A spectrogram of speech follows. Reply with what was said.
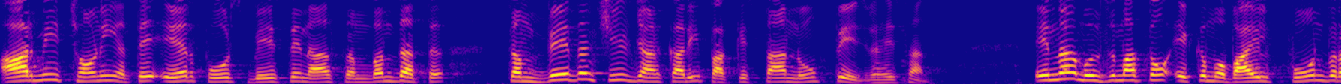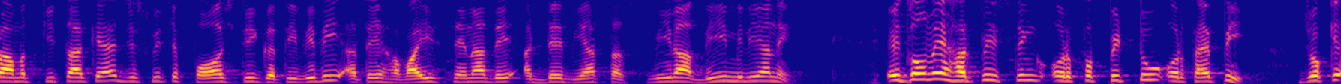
ਆਰਮੀ, ਛਾਉਣੀ ਅਤੇ 에ਅਰ ਫੋਰਸ ਬੇਸ ਦੇ ਨਾਲ ਸੰਬੰਧਿਤ ਸੰਵੇਦਨਸ਼ੀਲ ਜਾਣਕਾਰੀ ਪਾਕਿਸਤਾਨ ਨੂੰ ਭੇਜ ਰਹੇ ਸਨ। ਇਨ੍ਹਾਂ ਮੁਲਜ਼ਮਾਂ ਤੋਂ ਇੱਕ ਮੋਬਾਈਲ ਫੋਨ ਬਰਾਮਦ ਕੀਤਾ ਗਿਆ ਜਿਸ ਵਿੱਚ ਫੌਜ ਦੀ ਗਤੀਵਿਧੀ ਅਤੇ ਹਵਾਈ ਸੈਨਾ ਦੇ ਅੱਡੇ ਦੀਆਂ ਤਸਵੀਰਾਂ ਵੀ ਮਿਲੀਆਂ ਨੇ। ਇਹ ਦੋਵੇਂ ਹਰਪ੍ਰੀਤ ਸਿੰਘ ਉਰਫ ਪਿੱਟੂ ਉਰਫ ਹੈਪੀ ਜੋ ਕਿ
